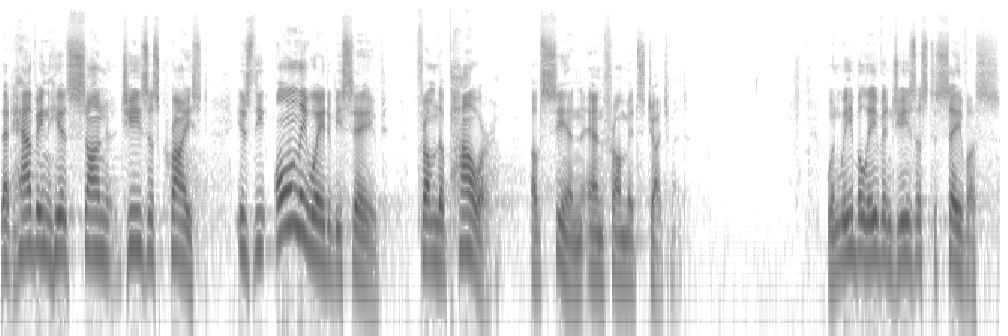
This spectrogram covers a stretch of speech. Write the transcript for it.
that having his son, Jesus Christ, is the only way to be saved from the power of sin and from its judgment. When we believe in Jesus to save us,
